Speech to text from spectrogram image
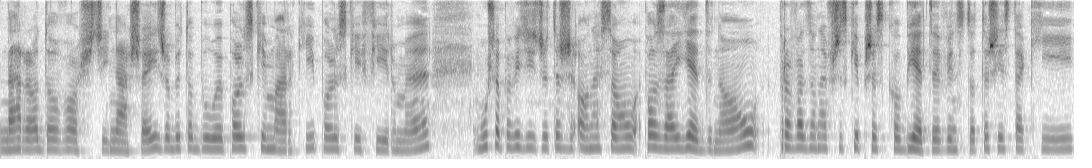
narodowości naszej, żeby to były polskie marki, polskie firmy. Muszę powiedzieć, że też one są poza jedną, prowadzone wszystkie przez kobiety, więc to też jest taki,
